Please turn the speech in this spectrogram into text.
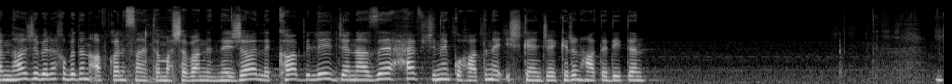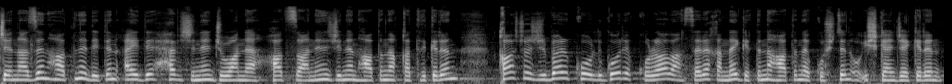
Em berê xwe bidin Afganistanê temaşevanên Kabilê cenazê heft jinên ku hatine îşkencekirin hate. Cenazên hatine dîtin eydê heft jinên ciwane hat zanîn jinên hatine qetilkirin qaşo ji ber ku li gorî quralan serê negirtine hatine kuştin û îşkencekirin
